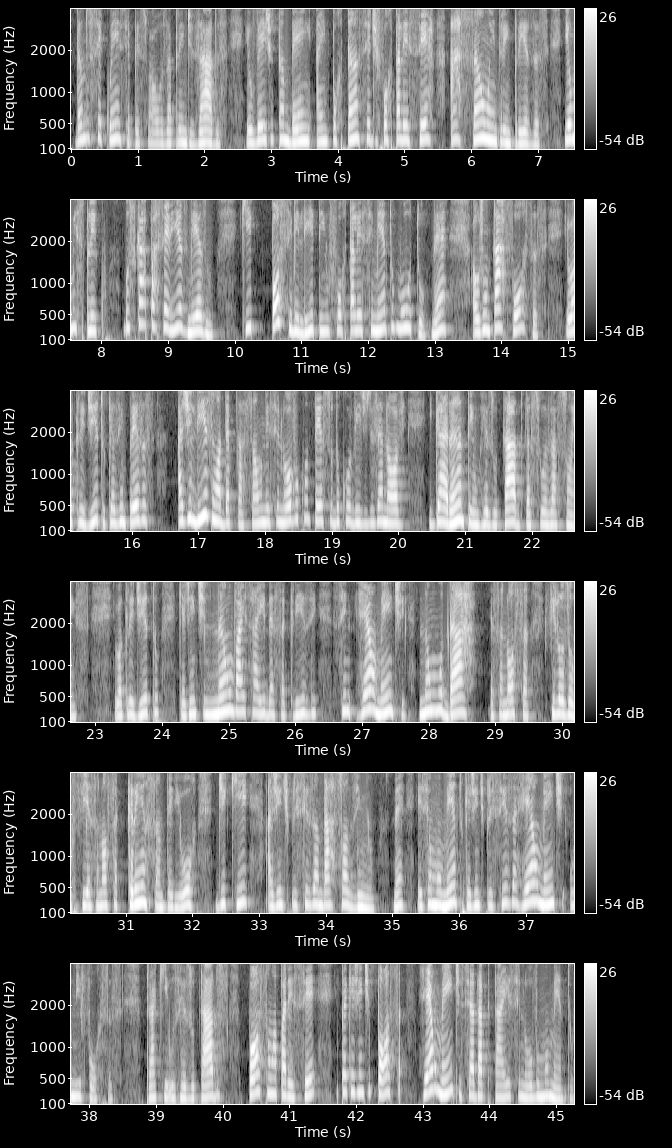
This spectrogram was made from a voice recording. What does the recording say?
Dando sequência, pessoal, aos aprendizados, eu vejo também a importância de fortalecer a ação entre empresas. E eu me explico: buscar parcerias mesmo, que possibilitem o fortalecimento mútuo, né? Ao juntar forças, eu acredito que as empresas agilizam a adaptação nesse novo contexto do Covid-19 e garantem o resultado das suas ações. Eu acredito que a gente não vai sair dessa crise se realmente não mudar essa nossa filosofia, essa nossa crença anterior de que a gente precisa andar sozinho. Né? Esse é um momento que a gente precisa realmente unir forças para que os resultados possam aparecer e para que a gente possa realmente se adaptar a esse novo momento.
